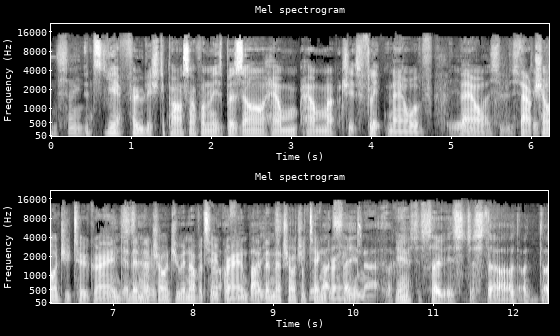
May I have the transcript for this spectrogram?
insane. It's yeah, foolish to pass up on. It's bizarre how how much it's flipped now. Of yeah, they'll they'll charge you two grand, it's and then terrible. they'll charge you another two grand, and then they'll charge you ten grand. Saying that, like, yeah. it's just so it's just. Uh, I, I,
